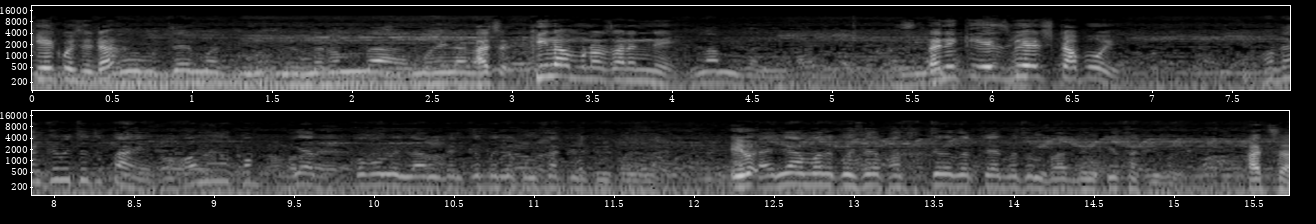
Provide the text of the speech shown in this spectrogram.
কে কইছে এটা? আচ্ছা কি নাম ওনার জানেন নি? নাম জানি না। তাই নাকি এসবিআই স্টাফ ওই ও ব্যাংকের ভিতরে তো তাহে ওখানে খবর লইলাম ব্যাংকে বললে কোন চাকরি টাকরি করে না এবার তাই না আমার কইছে পঁচাত্তর হাজার টাকা বেতন পাওয়া ব্যাংকে চাকরি করে আচ্ছা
